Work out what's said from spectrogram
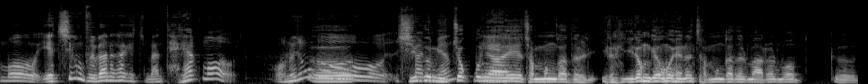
뭐 예측은 불가능하겠지만 대략 뭐 어느 정도 어, 지금 이쪽 분야의 예. 전문가들 이런 이런 경우에는 전문가들 말을 뭐 그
